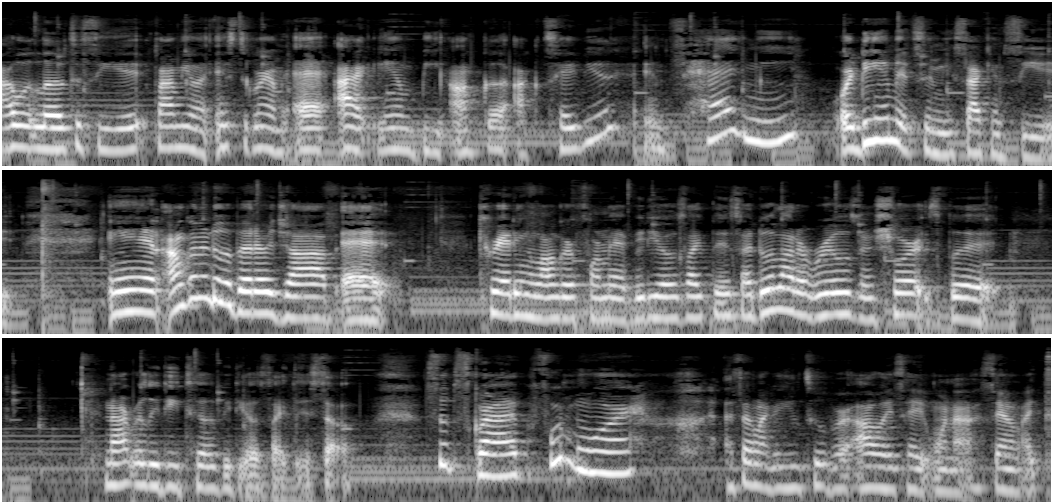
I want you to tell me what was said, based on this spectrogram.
I would love to see it. Find me on Instagram at I am Bianca Octavia and tag me or DM it to me so I can see it. And I'm gonna do a better job at creating longer format videos like this. I do a lot of reels and shorts, but not really detailed videos like this. So subscribe for more. I sound like a YouTuber. I always hate when I sound like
